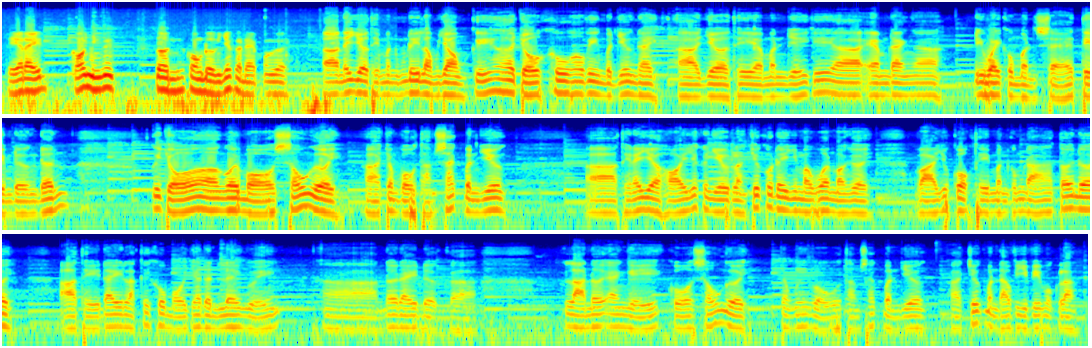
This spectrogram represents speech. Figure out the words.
thì ở đây có những cái tên cái con đường rất là đẹp mọi người À, nãy giờ thì mình cũng đi lòng vòng cái ờ, chỗ khu hoa viên Bình Dương này. À, giờ thì à, mình với cái à, em đang à, đi quay cùng mình sẽ tìm đường đến cái chỗ ờ, ngôi mộ 6 người à, trong vụ thảm sát Bình Dương. À, thì nãy giờ hỏi rất là nhiều lần trước có đi nhưng mà quên mọi người. Và rốt cuộc thì mình cũng đã tới nơi. à, thì đây là cái khu mộ gia đình Lê Nguyễn à, nơi đây được à, là nơi an nghỉ của 6 người trong cái vụ thảm sát Bình Dương. À, trước mình đã review một lần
